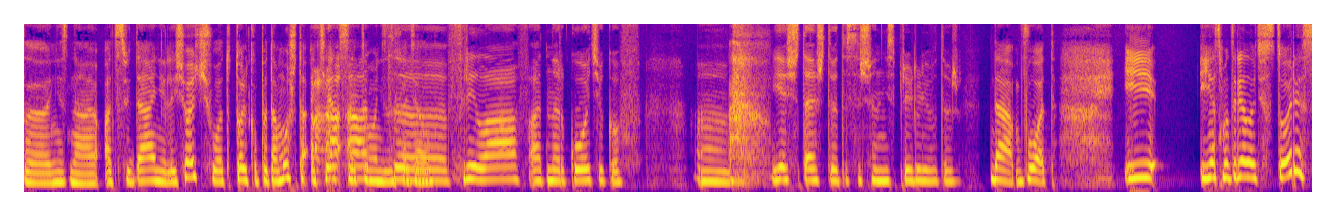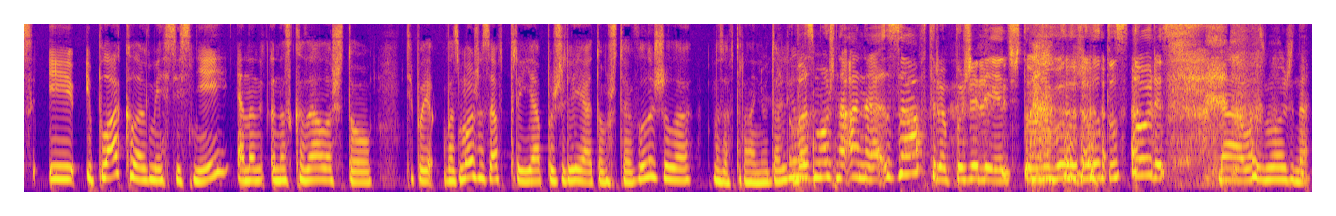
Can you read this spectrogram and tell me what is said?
э, не знаю, от свиданий или еще чего-то, только потому что а, отец а, этого от, не захотел. Э, фрилав, от наркотиков. Э, я считаю, что это совершенно несправедливо тоже. Да, вот. И и я смотрела эти сторис и, и плакала вместе с ней. И она, она сказала, что, типа, возможно, завтра я пожалею о том, что я выложила, но завтра она не удалила. Возможно, она завтра пожалеет, что она выложила эту сторис. Да, возможно.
